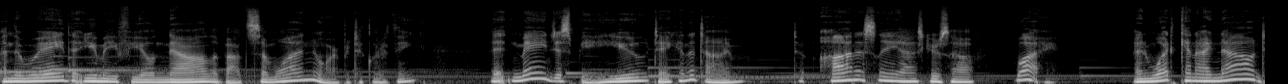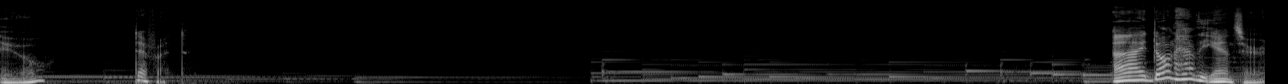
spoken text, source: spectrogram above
And the way that you may feel now about someone or a particular thing, it may just be you taking the time to honestly ask yourself, why? And what can I now do different. I don't have the answer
